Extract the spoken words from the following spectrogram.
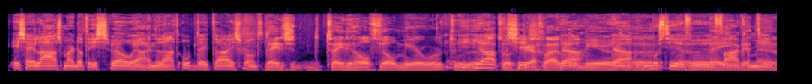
Is helaas, maar dat is wel ja, inderdaad op details. Want Deden ze de tweede helft wel meer hoor. Toen, eh, Ja, toen was precies. Bergwijn Ja, wel meer. ja, eh, moest hij even eh, vaker met, mee.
